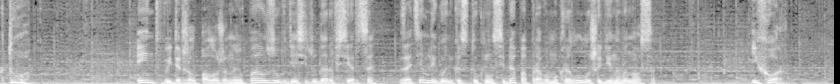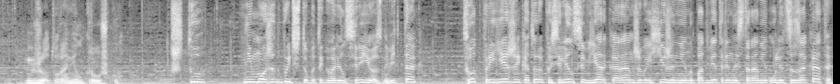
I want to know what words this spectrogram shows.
«Кто?» Эйнт выдержал положенную паузу в 10 ударов сердца, затем легонько стукнул себя по правому крылу лошадиного носа. «Ихор!» Джот уронил кружку. «Что? Не может быть, чтобы ты говорил серьезно, ведь так? Тот приезжий, который поселился в ярко-оранжевой хижине на подветренной стороне улицы Заката?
